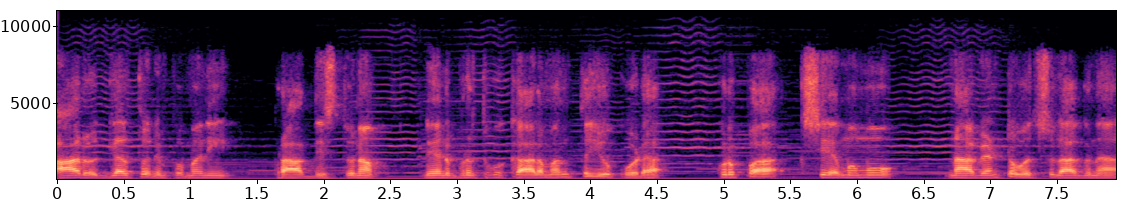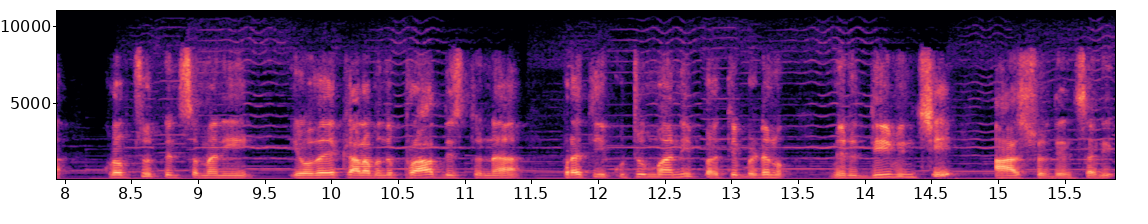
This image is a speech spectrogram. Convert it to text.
ఆరోగ్యాలతో నింపమని ప్రార్థిస్తున్నాం. నేను బ్రతుకు కాలమంతయు కూడా కృప క్షేమము నా వెంట వచ్చులాగున కృప చూపించమని ఈ ఉదయకాలం ముందు ప్రార్థిస్తున్న ప్రతి కుటుంబాన్ని ప్రతి బిడ్డను మీరు దీవించి ఆస్వాదించండి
